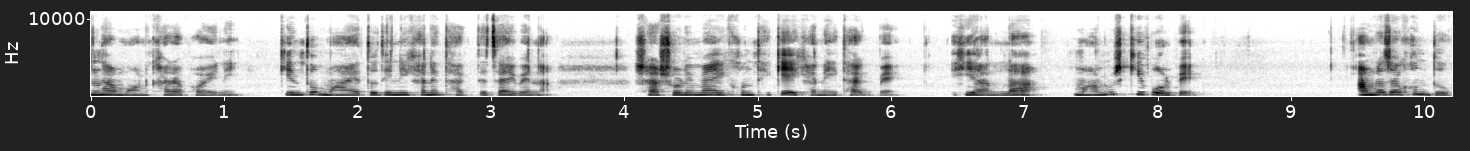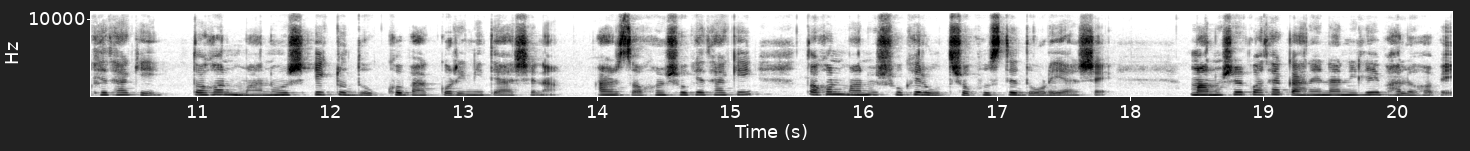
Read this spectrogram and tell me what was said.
না, মন খারাপ হয়নি। কিন্তু মা এতদিন এখানে থাকতে চাইবে না। শাশুড়ি মা এখন থেকে এখানেই থাকবে। হি আল্লাহ, মানুষ কি বলবে? আমরা যখন দুঃখে থাকি তখন মানুষ একটু দুঃখ ভাগ করে নিতে আসে না। আর যখন সুখে থাকি, তখন মানুষ সুখের উৎস খুঁজতে দৌড়ে আসে। মানুষের কথা কানে না নিলেই ভালো হবে।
